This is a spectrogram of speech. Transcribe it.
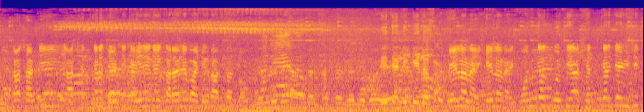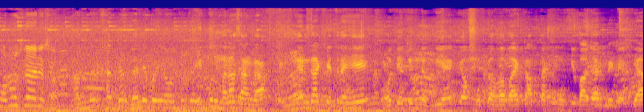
लोकांसाठी या शेतकऱ्यासाठी काही ना काही करायला पाहिजे भाऊ ते त्यांनी केलं का? केलं नाही केलं नाही. कोणत्याच गोष्टी या शेतकऱ्याच्या विषयी करूनच राहिले सर. एकूण मला सांगा हिंगणघाट क्षेत्र हे औद्योगिक नगरी आहे किंवा मोठं हब आहे? कापसाची मोठी बाजारपेठ आहे. त्या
